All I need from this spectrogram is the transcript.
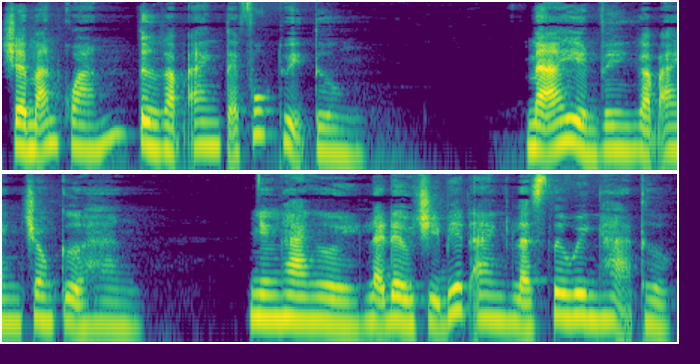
Trần Mãn Quán từng gặp anh tại Phúc Thủy Tường. Mã Hiển Vinh gặp anh trong cửa hàng. Nhưng hai người lại đều chỉ biết anh là sư huynh Hạ Thược,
